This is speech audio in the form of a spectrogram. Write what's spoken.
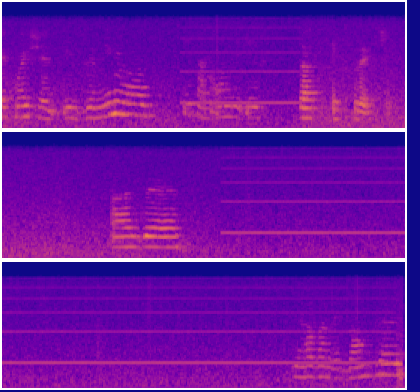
uh, equation is the minimum if and only if that expression. And uh, we have an example.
